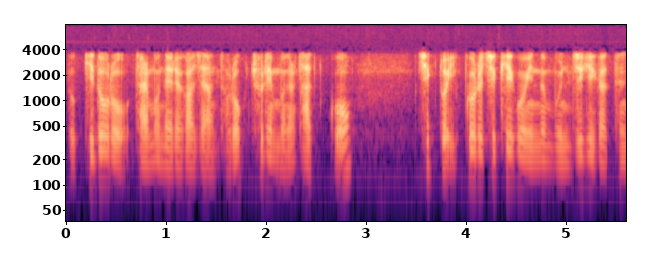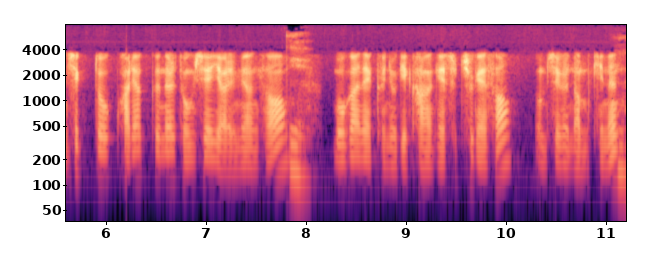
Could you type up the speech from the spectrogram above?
또 기도로 잘못 내려가지 않도록 출입문을 닫고 식도 입구를 지키고 있는 문지기 같은 식도 괄약근을 동시에 열면서 예. 목 안의 근육이 강하게 수축해서 음식을 넘기는 음.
